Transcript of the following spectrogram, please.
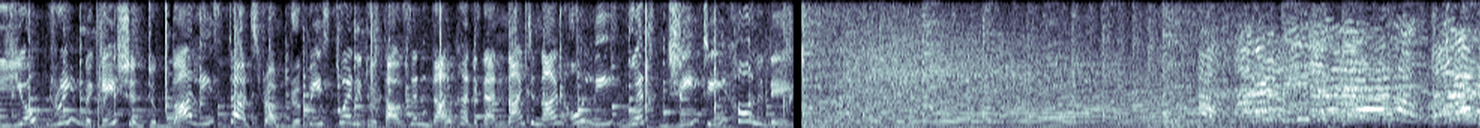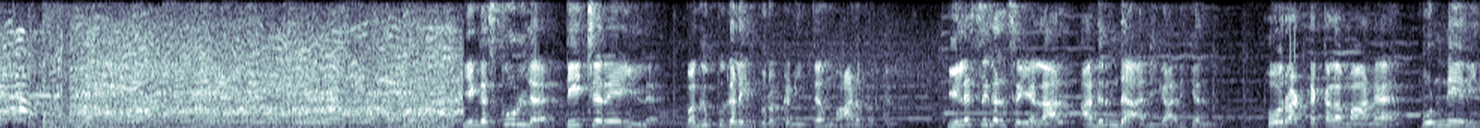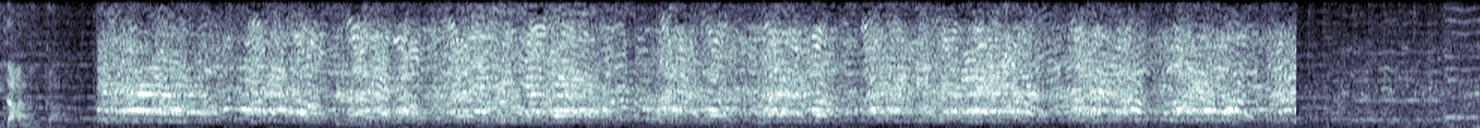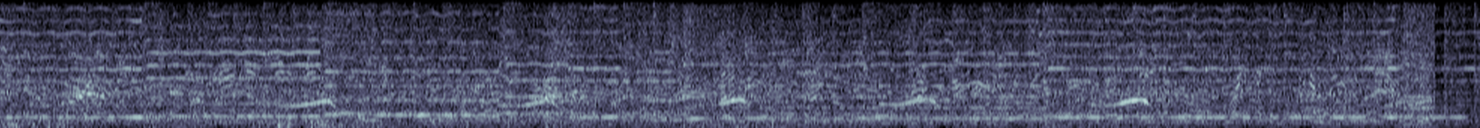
Your dream vacation to Bali starts from rupees 22,999 only with GT Holiday. எங்க ஸ்கூல்ல டீச்சரே இல்ல வகுப்புகளை புறக்கணித்த மாணவர்கள். இலசுகள் செயலால் அதிர்ந்த அதிகாரிகள். போராட்டக்களமான பொன்னேரி தாலுகா.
